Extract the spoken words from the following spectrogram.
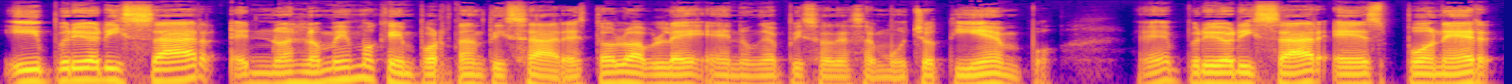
Y priorizar eh, no es lo mismo que importantizar. Esto lo hablé en un episodio hace mucho tiempo. ¿eh? Priorizar es poner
